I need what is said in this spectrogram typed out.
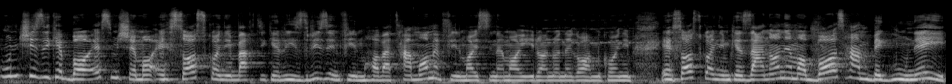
اون چیزی که باعث میشه ما احساس کنیم وقتی که ریز ریز این فیلم ها و تمام فیلم های سینمای ایران رو نگاه می‌کنیم احساس کنیم که زنان ما باز هم به گونه ای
